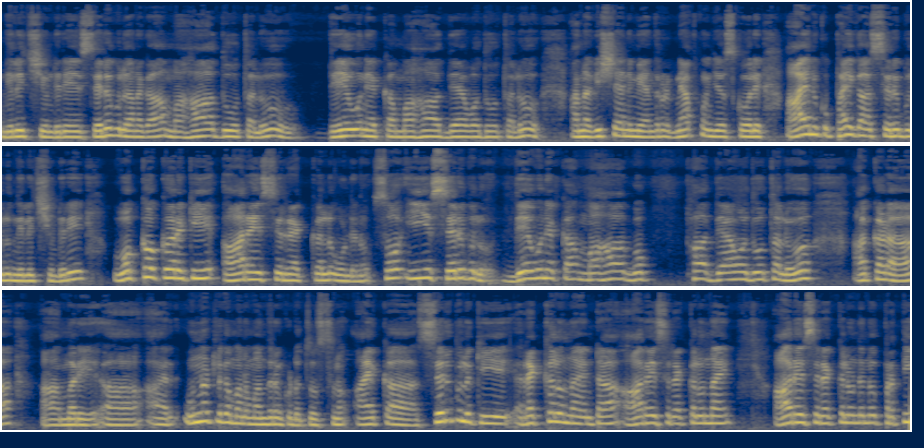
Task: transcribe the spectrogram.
నిలిచి ఉండిరే. సెరుబులు అనగా మహాదూతలు. దేవుని యొక్క మహాదేవదూతలు అన్న విషయాన్ని మీ అందరూ జ్ఞాపకం చేసుకోవాలి. ఆయనకు పైగా సెరుబులు నిలిచిండిరి. ఒక్కొక్కరికి ఆరేసి రెక్కలు ఉండెను. సో ఈ సెరుబులు దేవుని యొక్క మహా గొప్ప దేవదూతలు అక్కడ మరి ఉన్నట్లుగా మనం అందరం కూడా చూస్తున్నాం. ఆ యొక్క సెరుపులకి రెక్కలు ఉన్నాయంట ఆరేసి రెక్కలు ఉన్నాయి ఆరేసి రెక్కలుండెను. ప్రతి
